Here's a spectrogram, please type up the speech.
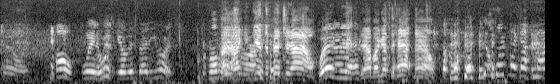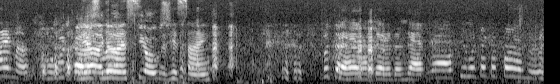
still. Oh, wait a Louis, minute. get on this side of yours. I, I can get the picture now. Wait a minute. Yeah, but I got the hat now. You look like a farmer. Here's Lewis with his sign. Put the hat on better than that, Ralph. You look like a farmer.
